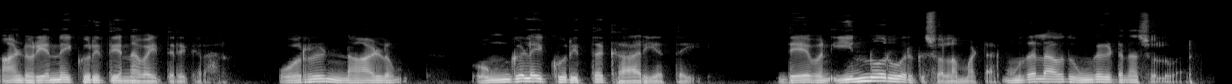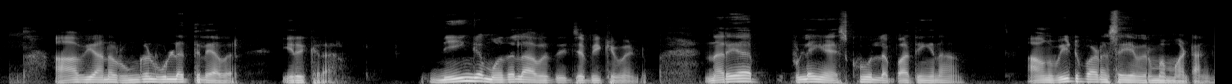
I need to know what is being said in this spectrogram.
ஆண்டவர் என்னை குறித்து என்ன வைத்திருக்கிறார்? ஒரு நாளும் உங்களை குறித்த காரியத்தை தேவன் இன்னொருவருக்கு சொல்ல மாட்டார். முதலாவது உங்ககிட்ட தான் சொல்லுவார். ஆவியானவர் உங்கள் உள்ளத்திலே அவர் இருக்கிறார். நீங்கள் முதலாவது ஜெபிக்க வேண்டும். நிறைய பிள்ளைங்க ஸ்கூலில் பார்த்தீங்கன்னா அவங்க வீட்டு பாடம் செய்ய விரும்ப மாட்டாங்க.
